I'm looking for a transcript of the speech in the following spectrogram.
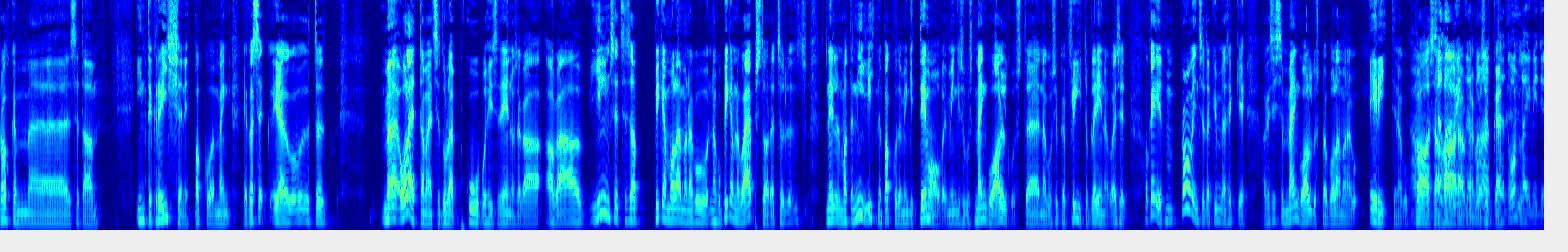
rohkem äh, seda integration'it pakkuv mäng ja kas see, ja me oletame, et see tuleb kuupõhise teenusega, aga ilmselt see saab pigem olema nagu, nagu pigem nagu App Store, et sul, neil on vaata nii lihtne pakkuda mingit demo või mingisugust mängu algust äh, nagu niisugune free-to-play nagu asi, et okei okay,, et ma proovin seda kümme sekki, aga siis see mängu algus peab olema nagu eriti nagu kaasahaarav nagu niisugune Online'id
